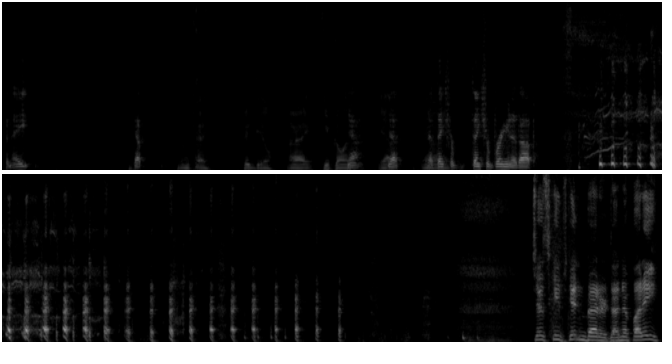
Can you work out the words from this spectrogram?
It's been eight. Yep. Okay. Big deal. All right. Keep going. Yeah. Yeah. Yeah. yeah thanks right. for thanks for bringing it up. Just keeps getting better, doesn't it, buddy?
